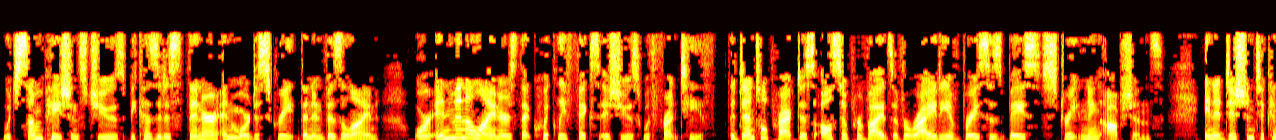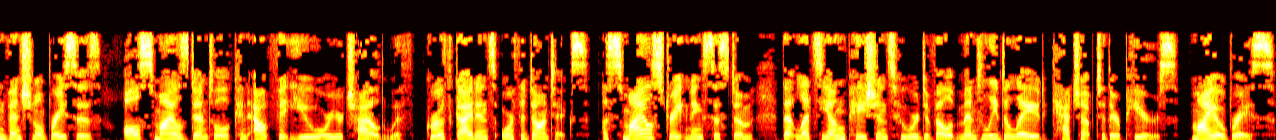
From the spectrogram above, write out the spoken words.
which some patients choose because it is thinner and more discreet than Invisalign, or Inman aligners that quickly fix issues with front teeth. The dental practice also provides a variety of braces based straightening options. In addition to conventional braces, all Smiles Dental can outfit you or your child with Growth Guidance Orthodontics, a smile straightening system that lets young patients who were developmentally delayed catch up to their peers. MyoBrace,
